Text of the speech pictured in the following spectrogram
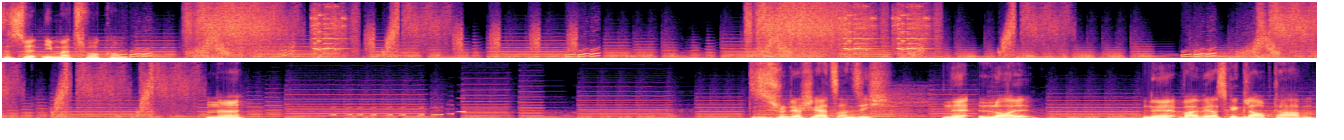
Das wird niemals vorkommen. Ne? Das ist schon der Scherz an sich. Ne, lol. Ne, weil wir das geglaubt haben.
